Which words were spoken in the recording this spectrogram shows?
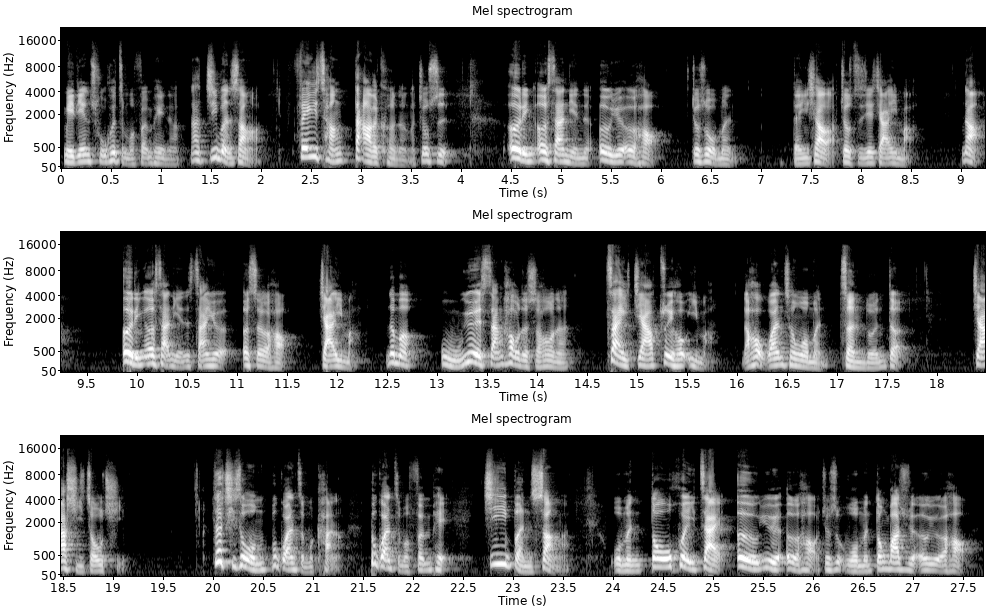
美联储会怎么分配呢？那基本上啊，非常大的可能就是二零二三年的二月二号，就是我们等一下了，就直接加一码。那二零二三年的三月二十二号加一码，那么五月三号的时候呢，再加最后一码，然后完成我们整轮的加息周期。这其实我们不管怎么看啊，不管怎么分配，基本上啊，我们都会在二月二号，就是我们东八区的二月二号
